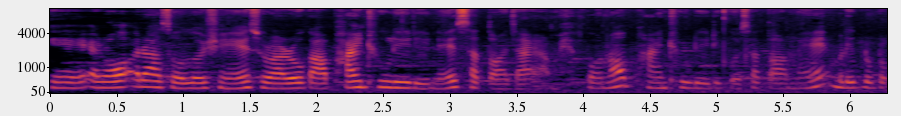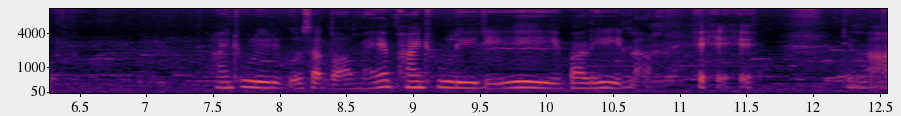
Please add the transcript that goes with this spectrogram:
ကဲအဲ့တော့အဲ့ဒါဆိုလို့ရှိရင်ဆိုတော့တို့ကဖိုင်းထူးလေးတွေနဲ့ဆက်သွားကြရမယ်ပေါ့နော်ဖိုင်းထူးလေးတွေကိုဆက်သွားမယ်မလေးပလုတ်တော့ဖိုင်းထူးလေးတွေကိုဆက်သွားမယ်ဖိုင်းထူးလေးတွေဗာလေးတွေလာဟဲ့ဟဲ့ဟဲ့ဒီမှာ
